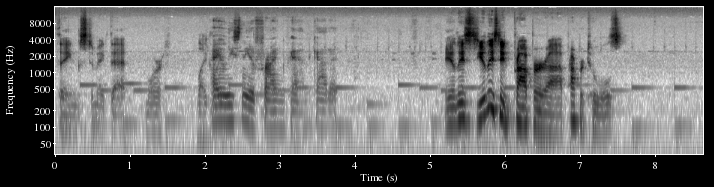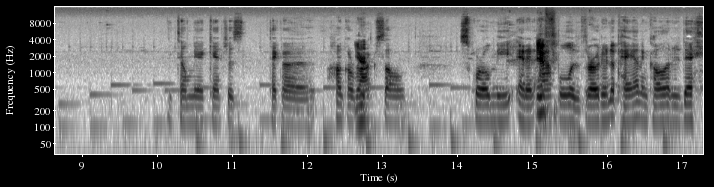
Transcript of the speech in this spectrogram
things to make that more likely. I at least need a frying pan. Got it. You at least you at least need proper uh, proper tools. You tell me I can't just take a hunk of You're- rock salt, squirrel meat, and an If- apple and throw it in a pan and call it a day?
